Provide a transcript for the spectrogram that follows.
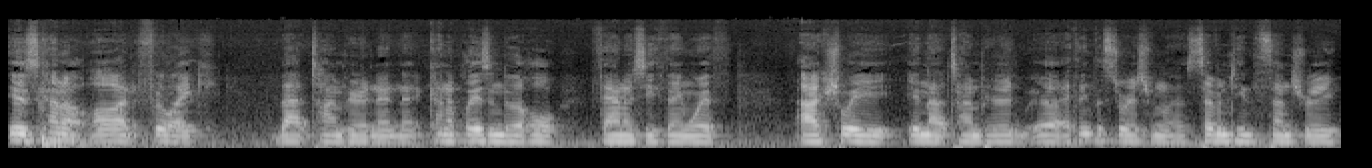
is kind of odd for like that time period, and it kind of plays into the whole fantasy thing with actually in that time period. Uh, I think the story is from the 17th century.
